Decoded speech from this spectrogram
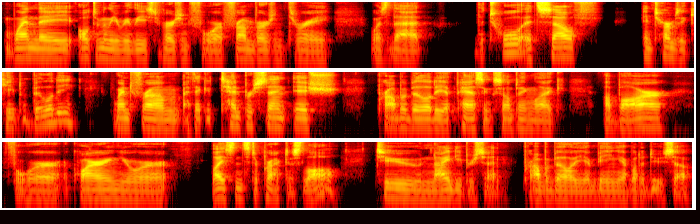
when they ultimately released version 4 from version 3 was that the tool itself, in terms of capability, went from, I think, a 10% ish probability of passing something like a bar for acquiring your license to practice law to 90% probability of being able to do so.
